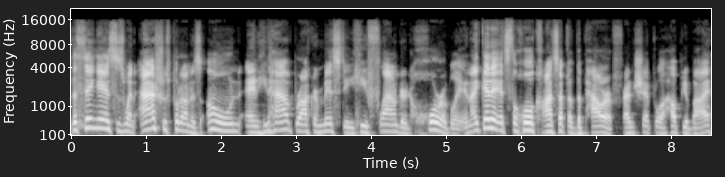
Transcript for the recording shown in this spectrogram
The thing is, is when Ash was put on his own and he'd have Brock or Misty, he floundered horribly. And I get it; it's the whole concept of the power of friendship will help you by.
